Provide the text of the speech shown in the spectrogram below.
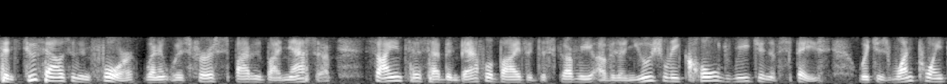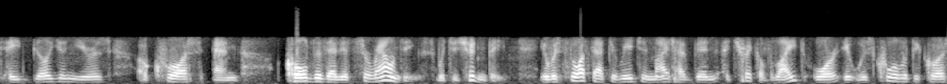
Since 2004, when it was first spotted by NASA, scientists have been baffled by the discovery of an unusually cold region of space, which is 1.8 billion years across and colder than its surroundings, which it shouldn't be. It was thought that the region might have been a trick of light, or it was cooler because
